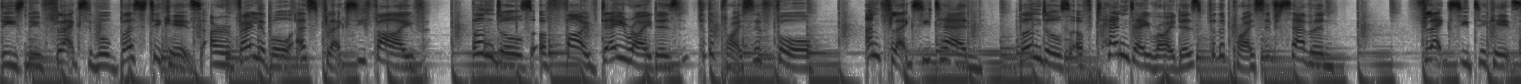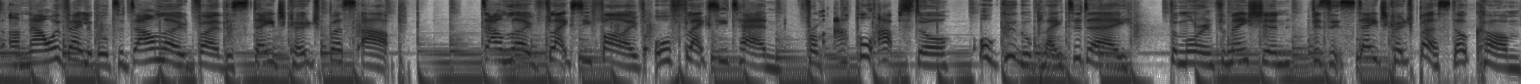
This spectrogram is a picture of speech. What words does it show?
These new flexible bus tickets are available as Flexi 5, bundles of 5 day riders for the price of 4, and Flexi 10, bundles of 10 day riders for the price of 7. Flexi tickets are now available to download via the Stagecoach Bus app. Download Flexi 5 or Flexi 10 from Apple App Store or Google Play today. For more information, visit stagecoachbus.com.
